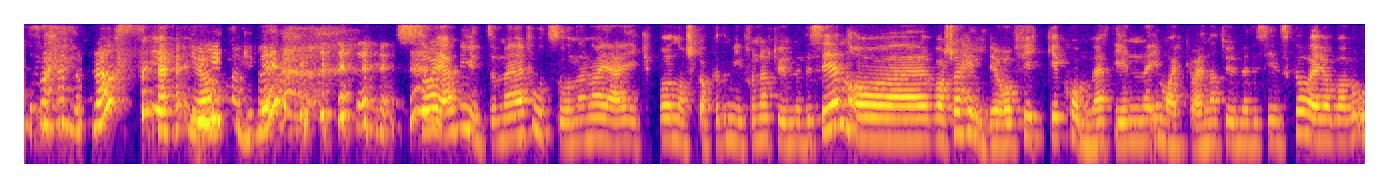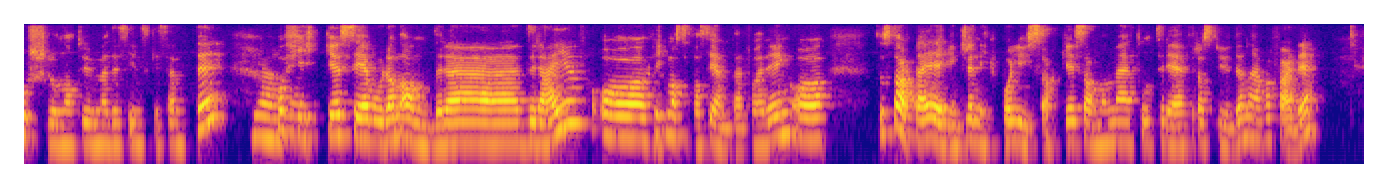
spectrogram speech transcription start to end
Så plass. ja. Så jeg begynte med fotsone når jeg gikk på Norsk akademi for naturmedisin. Og eh, var så heldig og fikk kommet inn i Markveien naturmedisinske. Og jeg jobba ved Oslo naturmedisinske senter. Ja. Og fikk se hvordan andre dreiv, og fikk masse pasienterfaring. og så starta jeg egen klinikk på Lysaker sammen med to-tre fra studiet når jeg var ferdig.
